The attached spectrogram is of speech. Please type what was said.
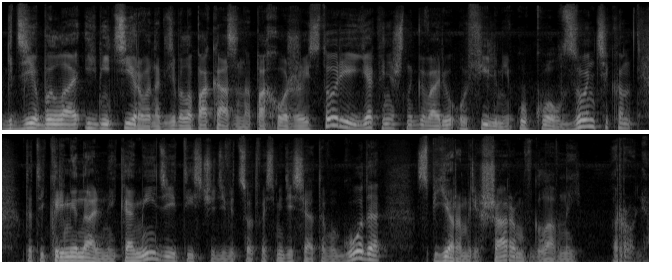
где была имитирована, где была показана похожая история. Я, конечно, говорю о фильме «Укол зонтиком», вот этой криминальной комедии 1980 года с Пьером Ришаром в главной роли.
